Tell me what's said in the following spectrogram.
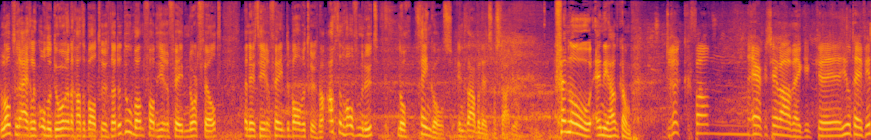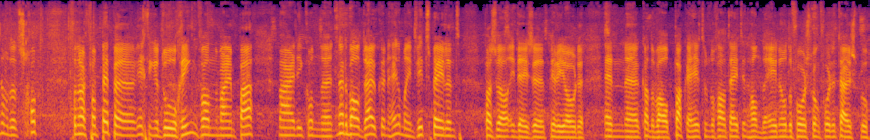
loopt er eigenlijk onderdoor. En dan gaat de bal terug naar de doelman van Heerenveen Noordveld. En heeft Heerenveen de bal weer terug. Na 8,5 minuut nog geen goals in het Abelensa stadion. Venlo en die Houtkamp. Druk van RKC Waalwijk. Ik uh, hield even in omdat het schot van van Peppe richting het doel ging van Pa. Maar die kon uh, naar de bal duiken, helemaal in het wit spelend. Pas wel in deze periode. En uh, kan de bal pakken, heeft hem nog altijd in handen. 1-0 de voorsprong voor de thuisploeg.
